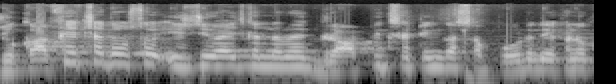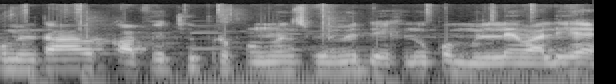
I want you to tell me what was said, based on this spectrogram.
जो काफ़ी अच्छा दोस्तों इस डिवाइस के अंदर हमें ग्राफिक सेटिंग का सपोर्ट देखने को मिलता है और काफ़ी अच्छी परफॉर्मेंस भी हमें देखने को मिलने वाली है।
